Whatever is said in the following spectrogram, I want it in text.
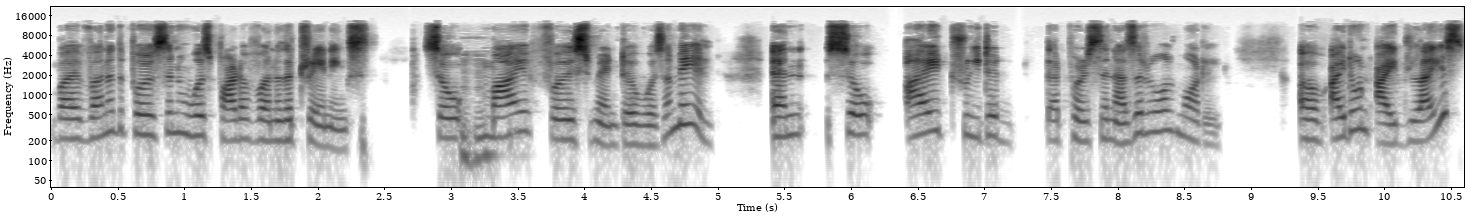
by one of the person who was part of one of the trainings. So Mhm. my first mentor was a male. And so i treated that person as a role model. Uh, i don't idolize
